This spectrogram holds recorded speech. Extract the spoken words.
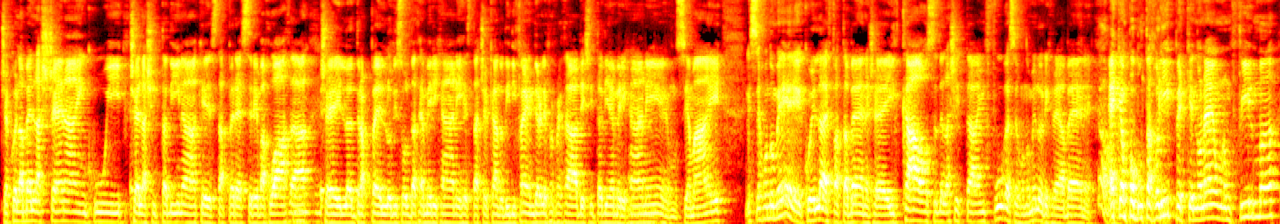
c'è quella bella scena in cui c'è la cittadina che sta per essere evacuata, mm-hmm. c'è il drappello di soldati americani che sta cercando di difendere le proprietà dei cittadini americani, non sia mai. E secondo me quella è fatta bene, cioè il caos della città in fuga secondo me lo ricrea bene. No. È che è un po' buttato lì perché non è un, un film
